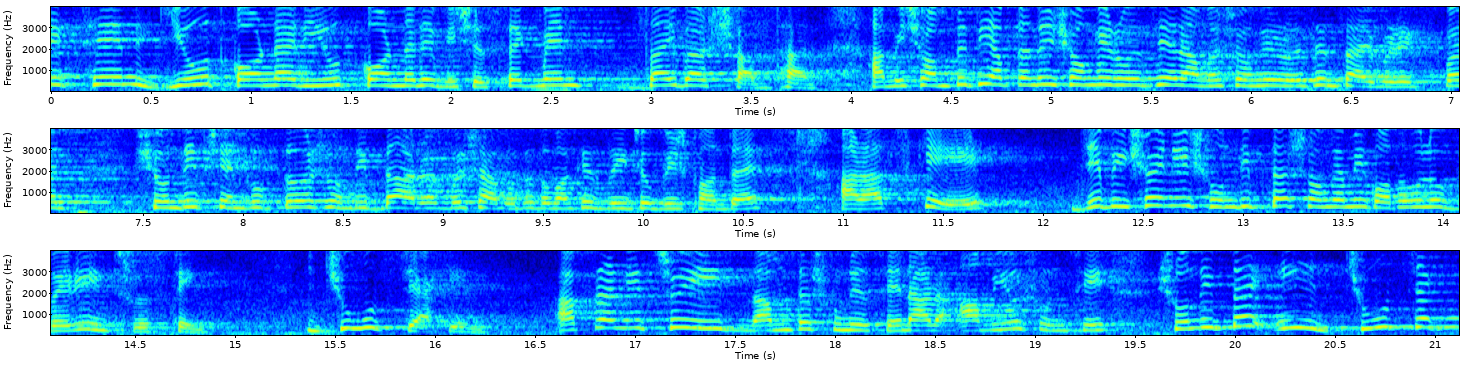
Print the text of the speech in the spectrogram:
দেখছেন ইউথ কর্নার ইউথ কর্নারে বিশেষ সেগমেন্ট সাইবার সাবধান। আমি সম্প্রতি আপনাদের সঙ্গে রয়েছে আর আমার সঙ্গে রয়েছেন সাইবার এক্সপার্ট সন্দীপ সেনগুপ্ত। সন্দীপ দা আরও একবার স্বাগত তোমাকে জি চব্বিশ ঘন্টায়। আর আজকে যে বিষয় নিয়ে সন্দীপদার সঙ্গে আমি কথা বলব ভেরি ইন্টারেস্টিং জুস জ্যাকিং আপনারা নিশ্চয়ই এই নামটা শুনেছেন আর আমিও শুনছি। সন্দীপদা এই জুস জ্যাকিং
